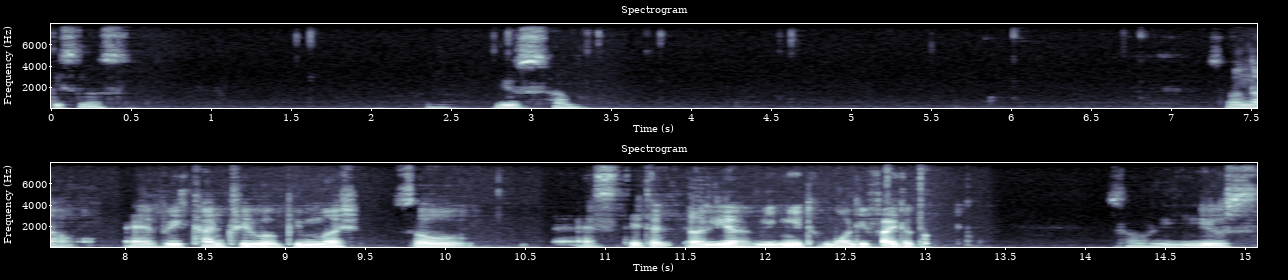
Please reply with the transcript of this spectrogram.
business. Use sum. So now every country will be merged. So as stated earlier we need to modify the code. So we use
